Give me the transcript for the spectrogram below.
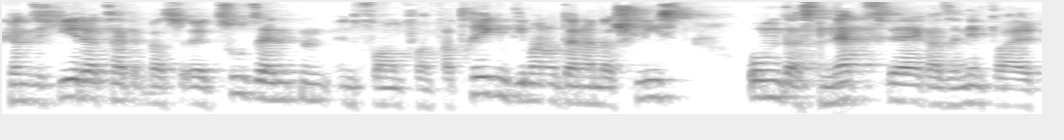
können sich jederzeit etwas äh, zusenden in Form von Verträgen, die man untereinander schließt, um das Netzwerk, also in dem Fall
